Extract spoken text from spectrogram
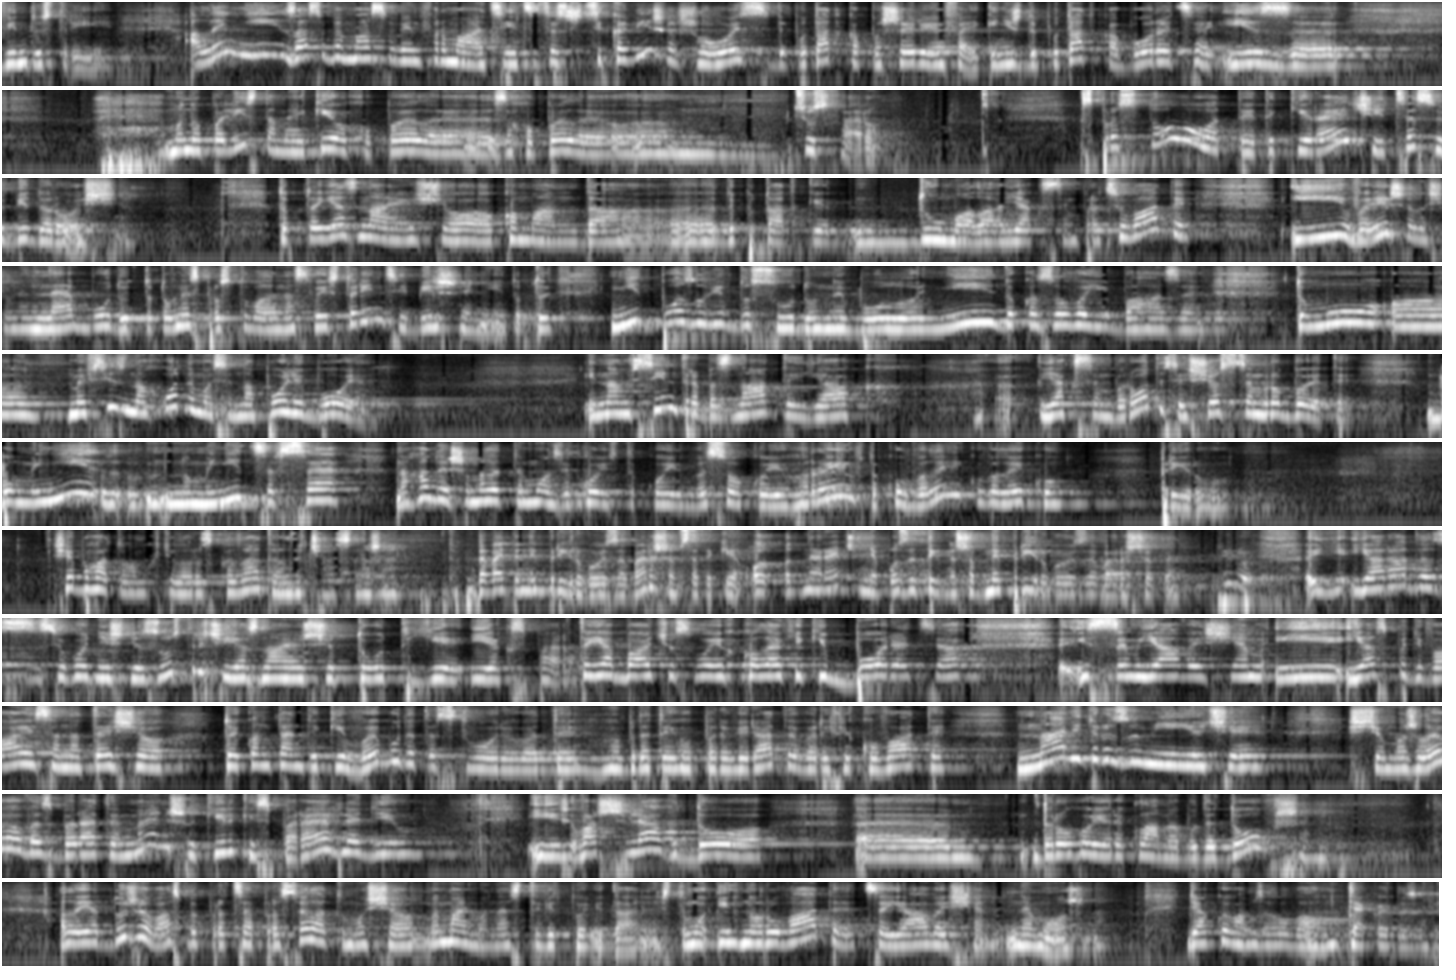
в індустрії. Але ні, засоби масової інформації. Це, це ж цікавіше, що ось депутатка поширює фейки, ніж депутатка бореться із. е, монополістами, які охопили, захопили е, цю сферу. Спростовувати такі речі це собі дорожче. Тобто я знаю, що команда е, депутатки думала, як з цим працювати, і вирішили, що вони не будуть. Тобто вони спростували на своїй сторінці, більше ні. Тобто ні позовів до суду не було, ні доказової бази. Тому е, ми всі знаходимося на полі бою. І нам всім треба знати, як, е, як з цим боротися, що з цим робити. Бо мені, ну, мені це все нагадує, що ми летимо з якоїсь такої високої гори в таку велику-велику прірву. Ще багато вам хотіла розказати, але час, на жаль. Давайте не прірвою завершимо. Все-таки одне речення позитивне, щоб не прірвою завершити. Я- Я рада з сьогоднішньої зустрічі. Я знаю, що тут є і експерти. Я бачу своїх колег, які борються із цим явищем. І я сподіваюся на те, що той контент, який ви будете створювати, ви будете його перевіряти, верифікувати, навіть розуміючи, що можливо ви зберете меншу кількість переглядів, і ваш шлях до е, дорогої реклами буде довшим. Але я дуже вас би про це просила, тому що ми маємо нести відповідальність. Тому ігнорувати це явище не можна. Дякую вам за увагу. Дякую дуже.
